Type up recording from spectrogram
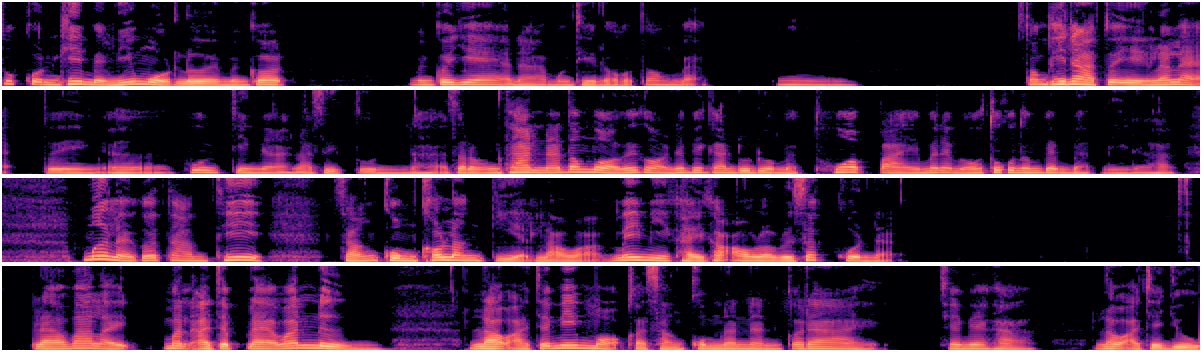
ทุกคนคิดแบบนี้หมดเลย มันก็ มันก็แย่นะ บางทีเราก็ต้องแบบ อืมต้องพิจารณาตัวเองแล้วแหละ ตัวเองเออพูดจริงนะราศีตุลนะคะสำหรับบางท่านนะต้องบอกไว้ก่อนนี่เป็นการดูดวงแบบทั่วไปไม่ได้หมายว่าทุกคนต้องเป็นแบบนี้นะคะ เมื่อไหร่ก็ตามที่สังคมเขารังเกียจเราอะไม่มีใครเขาเอาเราเลยสักคนอะแปลว่าอะไรมันอาจจะแปลว่าหนึ่งเราอาจจะไม่เหมาะกับสังคมนั้นๆ ก็ได้ ใช่ไหมคะ เราอาจจะอยู่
